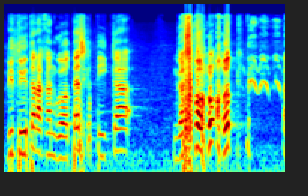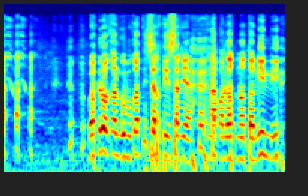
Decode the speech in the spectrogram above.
di Twitter akan gue tes ketika nggak sold out baru akan gue buka teaser teasernya kenapa lu harus nonton ini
